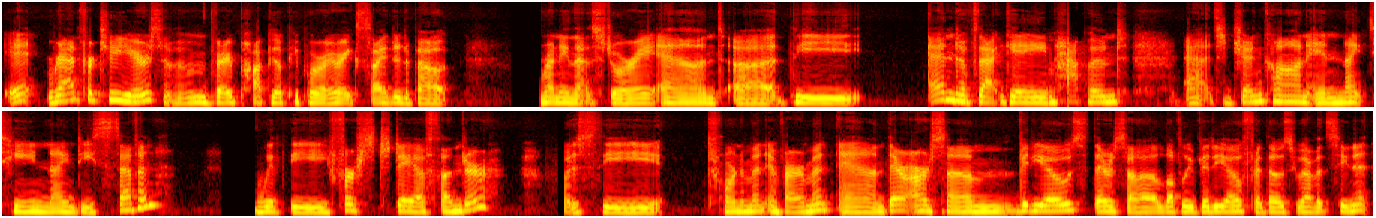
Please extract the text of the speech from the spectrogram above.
it ran for two years. Very popular. People were very excited about running that story. And uh, the end of that game happened at Gen Con in 1997 with the first day of Thunder was the tournament environment and there are some videos there's a lovely video for those who haven't seen it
